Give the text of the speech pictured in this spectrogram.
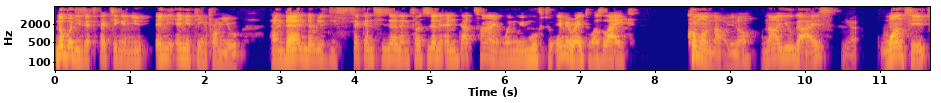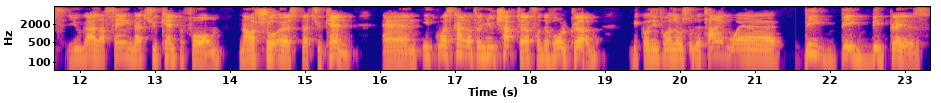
nobody's expecting any any anything from you. And then there is this second season and third season and that time when we moved to emirate was like come on now you know? Now you guys yeah. want it. You guys are saying that you can perform. Now show us that you can. And it was kind of a new chapter for the whole club because it was also the time where big big big players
